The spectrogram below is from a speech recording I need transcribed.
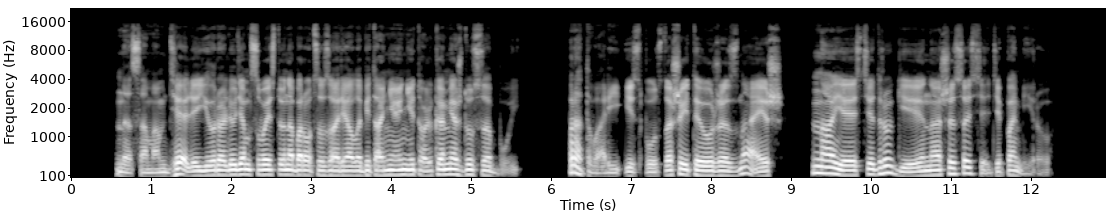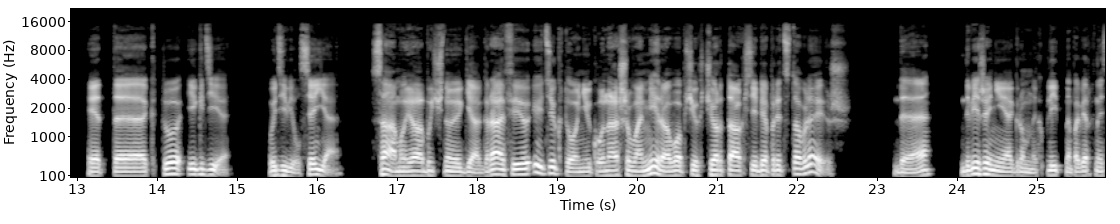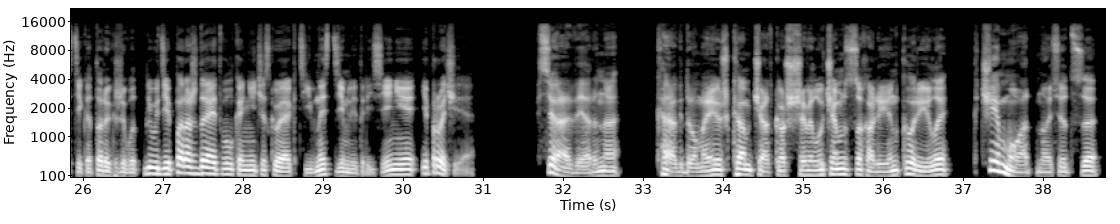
На самом деле, Юра, людям свойственно бороться за ареал обитания не только между собой. Про тварей из пустошей ты уже знаешь, но есть и другие наши соседи по миру». «Это кто и где?» – удивился я. Самую обычную географию и тектонику нашего мира в общих чертах себе представляешь? Да. Движение огромных плит, на поверхности которых живут люди, порождает вулканическую активность, землетрясения и прочее. Все верно. Как думаешь, Камчатка с Шевелучем, Сахалин, Курилы к чему относятся?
